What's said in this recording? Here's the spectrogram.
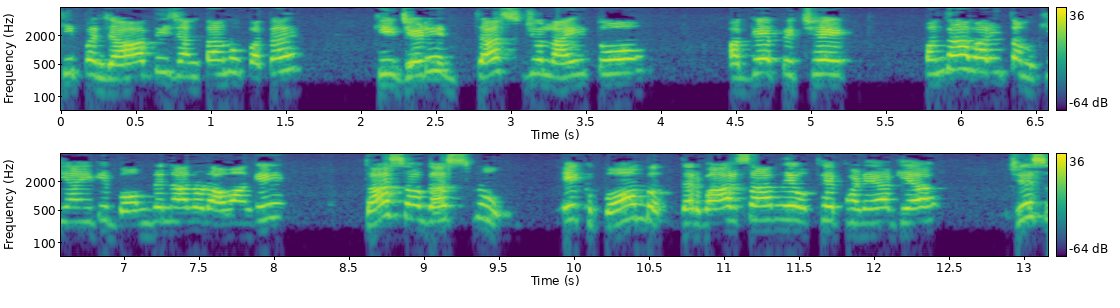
ਕਿ ਪੰਜਾਬ ਦੀ ਜਨਤਾ ਨੂੰ ਪਤਾ ਹੈ ਕਿ ਜਿਹੜੇ 10 ਜੁਲਾਈ ਤੋਂ ਅੱਗੇ ਪਿੱਛੇ 15 ਵਾਰੀ ਧਮਕੀਆਂ ਆਈ ਕਿ ਬੰਬ ਦੇ ਨਾਲ ਉਡਾਵਾਂਗੇ। 10 ਅਗਸਤ ਨੂੰ ਇੱਕ ਬੰਬ ਦਰਬਾਰ ਸਾਹਿਬ ਦੇ ਉੱਥੇ ਫੜਿਆ ਗਿਆ, ਜਿਸ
